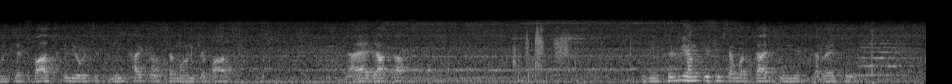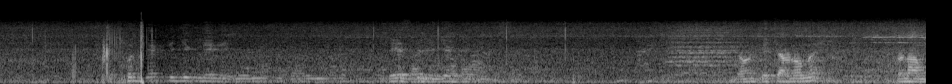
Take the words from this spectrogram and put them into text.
उनके स्वास्थ्य के लिए उचित नहीं था कि उस समय उनके पास जाया जाता। लेकिन फिर भी हम किसी चमत्कार की उम्मीद कर रहे थे। खुद जेटली जी के देश के लिए जी मैं उनके चरणों में प्रणाम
